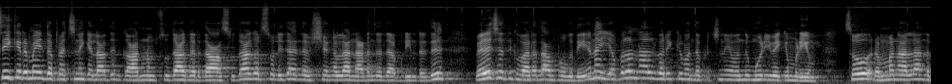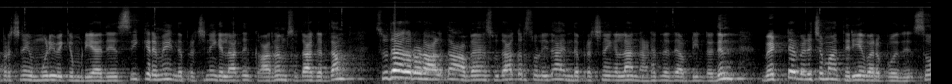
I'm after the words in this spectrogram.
சீக்கிரமே இந்த பிரச்சனைக்கு எல்லாத்துக்கும் காரணம் சுதாகர் தான். சுதாகர் சொல்லி தான் இந்த விஷயங்கள்லாம் நடந்தது அப்படின்றது வெளிச்சத்துக்கு வரதான் போகுது. ஏன்னா எவ்வளோ நாள் வரைக்கும் அந்த பிரச்சனையை வந்து மூடி வைக்க முடியும்? ஸோ ரொம்ப நாளாக அந்த பிரச்சனையை மூடி வைக்க முடியாது. சீக்கிரமே இந்த பிரச்சனைக்கு எல்லாத்துக்கும் காரணம் சுதாகர் தான். சுதாகரோட ஆள் தான் அவன். சுதாகர் சொல்லி தான் இந்த பிரச்சனைகள்லாம் நடந்தது அப்படின்றது வெட்ட வெளிச்சமாக தெரிய வரப்போகுது. ஸோ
